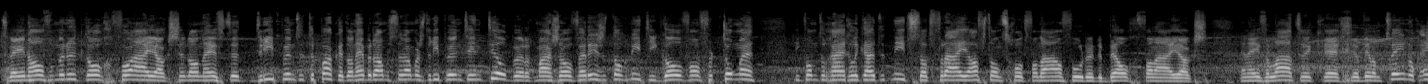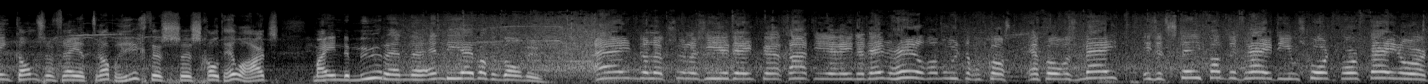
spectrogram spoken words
2,5 minuut nog voor Ajax. En dan heeft het drie punten te pakken. Dan hebben de Amsterdammers drie punten in Tilburg. Maar zover is het nog niet. Die goal van Vertongen die kwam toch eigenlijk uit het niets. Dat fraaie afstandsschot van de aanvoerder, de Belg van Ajax. En even later kreeg Willem II nog één kans. Een vrije trap. Richters eh, schoot heel hard. Maar in de muur. En uh, Andy heeft ook een goal nu. Eindelijk zullen ze hier denken, gaat hij erin. Het heeft heel veel moeite gekost. En volgens mij is het Stefan de Vrij die hem scoort voor Feyenoord.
